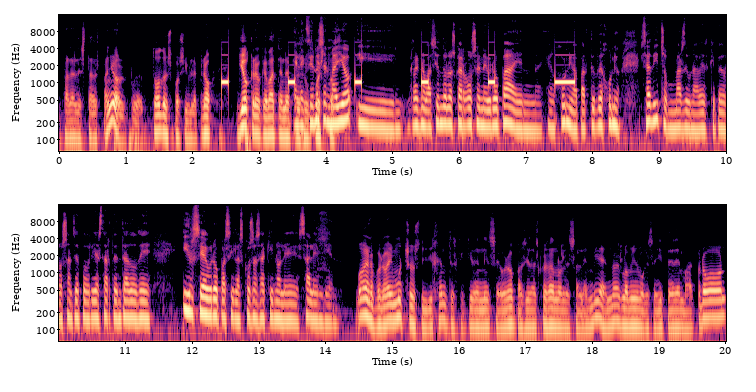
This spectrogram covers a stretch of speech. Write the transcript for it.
para, el Estado español. Todo es posible, pero yo creo que va a tener elecciones en mayo y renovación de los cargos en Europa en, en, junio, a partir de junio. Se ha dicho más de una vez que Pedro Sánchez podría estar tentado de irse a Europa si las cosas aquí no le salen bien. Bueno, pero hay muchos dirigentes que quieren irse a Europa si las cosas no les salen bien, ¿no? Es lo mismo que se dice de Macron,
